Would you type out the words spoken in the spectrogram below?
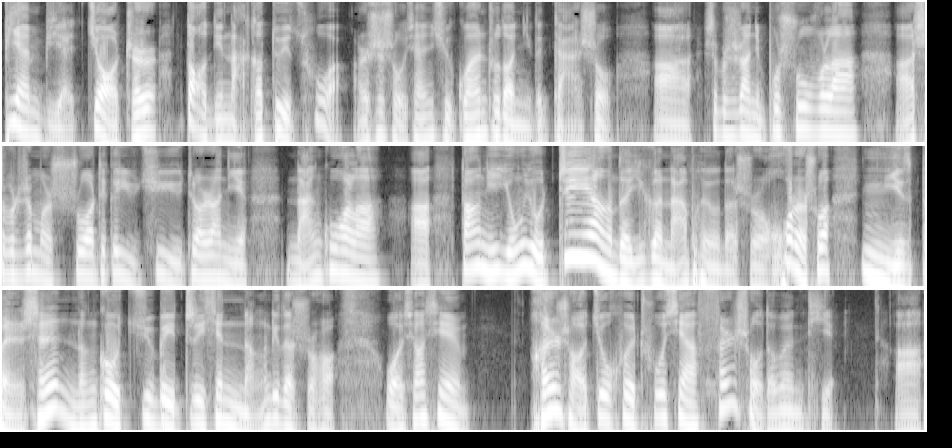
辨别较真儿到底哪个对错，而是首先去关注到你的感受啊，是不是让你不舒服了啊？是不是这么说这个语气语调让你难过了啊？当你拥有这样的一个男朋友的时候，或者说你本身能够具备这些能力的时候，我相信很少就会出现分手的问题啊，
